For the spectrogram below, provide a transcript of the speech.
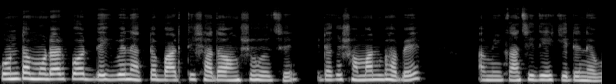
কোনটা মোড়ার পর দেখবেন একটা বাড়তি সাদা অংশ হয়েছে। এটাকে সমানভাবে আমি কাঁচি দিয়ে কেটে নেব।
